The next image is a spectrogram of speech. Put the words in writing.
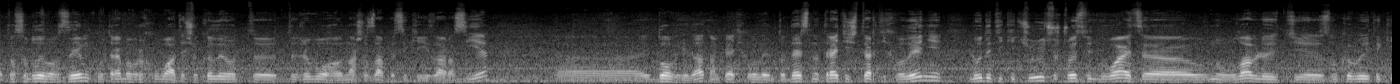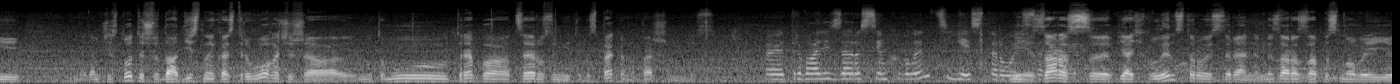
от особливо взимку, треба врахувати, що коли от е, тривога, наш запис, який зараз є, е, довгий, да, там 5 хвилин, то десь на 3-4 хвилині люди тільки чують, що щось відбувається, ну, улавлюють е, звуковий такий ну, там, частоти, що да, дійсно якась тривога чи що. Ну, тому треба це розуміти. Безпека на першому місці. Е, Тривалість зараз 7 хвилин цієї старої Ні, сирени. зараз е, 5 хвилин старої сирени. Ми зараз запис новий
